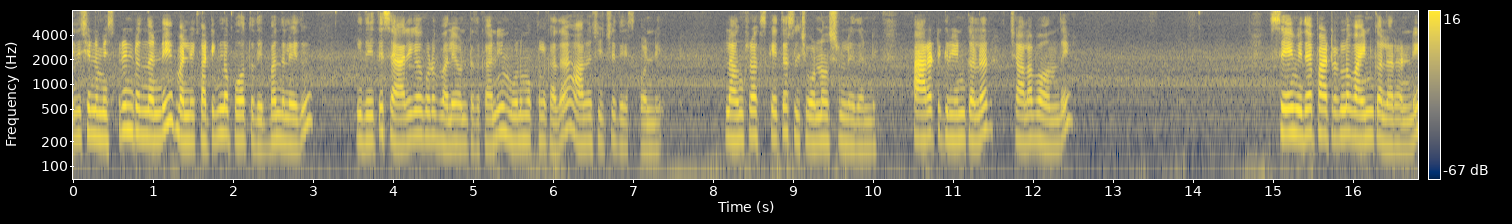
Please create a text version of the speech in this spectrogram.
ఇది చిన్న మిస్ప్రింట్ ఉందండి. మళ్ళీ కటింగ్లో పోతుంది ఇబ్బంది లేదు. ఇదైతే శారీగా కూడా భలే ఉంటుంది. కానీ మూడు ముక్కలు కదా ఆలోచించి తీసుకోండి. లాంగ్ ఫ్రాక్స్కి అయితే అసలు చూడనవసరం లేదండి. ప్యారెట్ గ్రీన్ కలర్ చాలా బాగుంది. సేమ్ ఇదే ప్యాటర్న్లో వైన్ కలర్ అండి.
